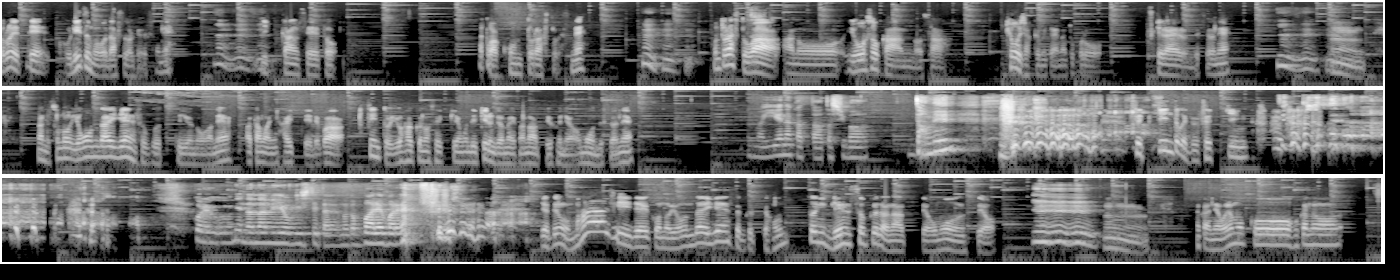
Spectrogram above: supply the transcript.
揃えて、こうリズムを出すわけですよね。うんうんうん。一貫性と。あとはコントラストですね。うんうんコントラストは、あの、要素間のさ、強弱みたいなところをつけられるんですよね。うん。うんうんううん。ん。なんで、その4大原則っていうのがね、頭に入っていれば、きちんと余白の設計もできるんじゃないかなっていうふうには思うんですよね。今言えなかった私は、ダメ？接近とか言って接近。これをね、斜め読みしてたのがバレバレなんです。いや、でもマジでこの4大原則って本当に原則だなって思うんですよ。うんうんうん。だからね、俺もこう、他の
